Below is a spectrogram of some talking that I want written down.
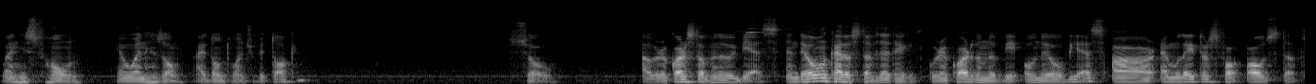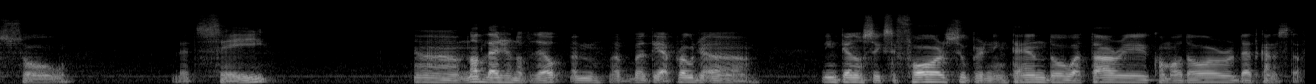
when he's home and when he's home I don't want to be talking. So I will record stuff on the OBS. And the only kind of stuff that I record on the on the OBS are emulators for old stuff. So let's say um, not Legend of Zelda, um, uh, but yeah, Project uh, Nintendo 64, Super Nintendo, Atari, Commodore, that kind of stuff.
